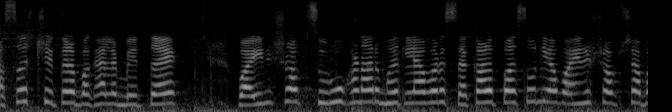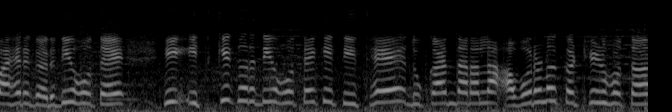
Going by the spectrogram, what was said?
असंच चित्र बघायला मिळतंय. वाईन शॉप सुरू होणार म्हटल्यावर सकाळपासून या वाईन शॉपच्या बाहेर गर्दी होते. ही इतकी गर्दी होते की तिथे दुकानदाराला आवरणं कठीण होतं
